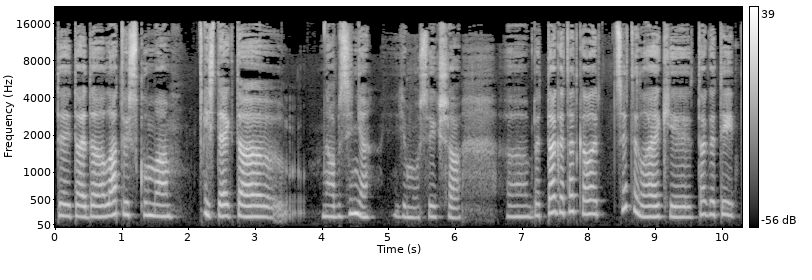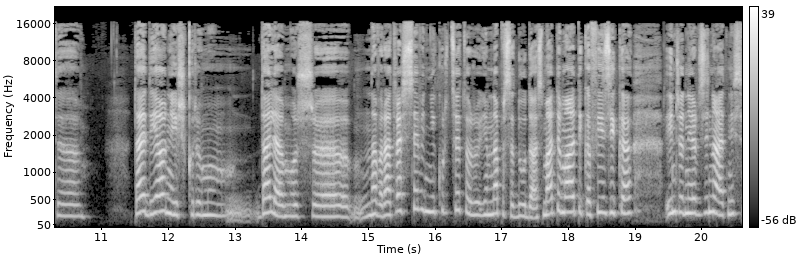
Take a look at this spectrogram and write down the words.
te tāda latviskuma izteikta apziņa, ja mūs iekšā. Bet tagad atkal ir citi laiki. Tagad īt Tādi jaunieši, kuriem daļa mums nevar atrast sevi nekur citur, viņiem nepasadūdās matemātika, fizika, inženierzinātnis.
